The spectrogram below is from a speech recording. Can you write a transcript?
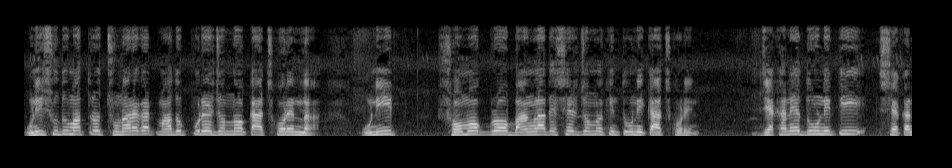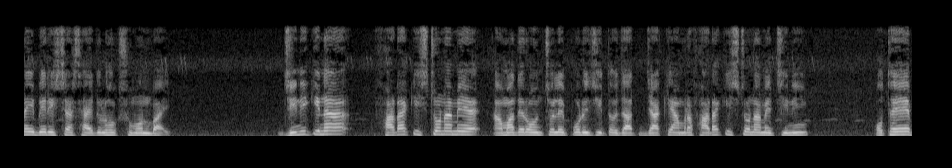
উনি শুধুমাত্র চুনারাঘাট মাধবপুরের জন্য কাজ করেন না, উনি সমগ্র বাংলাদেশের জন্য কিন্তু উনি কাজ করেন। যেখানে দুর্নীতি, সেখানেই ব্যারিস্টার সাইদুল হক সুমন ভাই। যিনি কিনা ফাটাকিষ্ট নামে আমাদের অঞ্চলে পরিচিত যাকে আমরা ফাটাকিষ্ট নামে চিনি। অতএব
